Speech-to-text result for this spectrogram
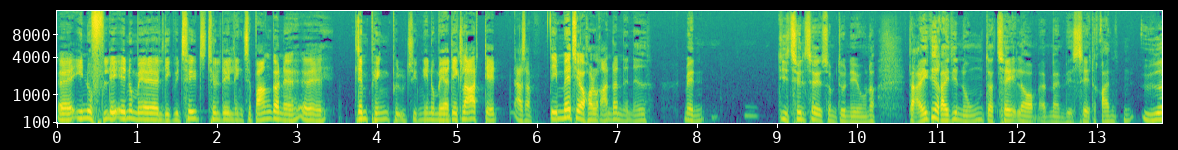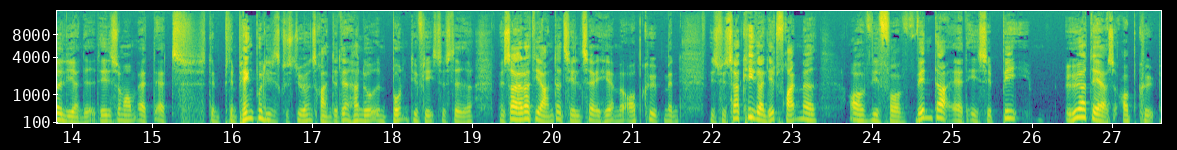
øh, endnu, flere, endnu mere likviditetstildeling til bankerne, øh, lempingepolitikken endnu mere. Det er klart, det, altså, det er med til at holde renterne nede. Men de tiltag, som du nævner, der er ikke rigtig nogen, der taler om, at man vil sætte renten yderligere ned. Det er som om, at, at den, den pengepolitiske styringsrente, den har nået en bund de fleste steder. Men så er der de andre tiltag her med opkøb. Men hvis vi så kigger lidt fremad, og vi forventer, at ECB øger deres opkøb,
